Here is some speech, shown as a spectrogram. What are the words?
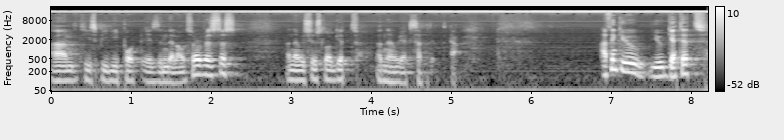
and the TCP port is in the allowed services, and then we just log it, and then we accept it. Yeah. I think you, you get it.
